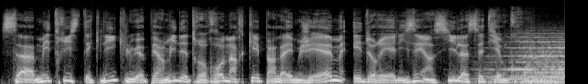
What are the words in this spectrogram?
Sa maîtrise technique lui a permis d'être remarqué par la MGM et de réaliser ainsi la septième croix.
